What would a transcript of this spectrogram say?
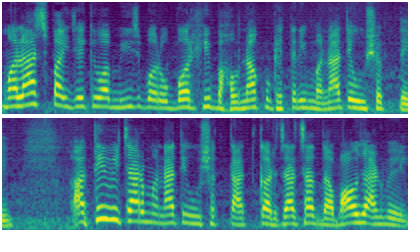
मलाच पाहिजे किंवा मीच बरोबर ही भावना कुठेतरी मनात येऊ शकते. अतिविचार मनात येऊ शकतात कर्जाचा दबाव जाणवेल.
